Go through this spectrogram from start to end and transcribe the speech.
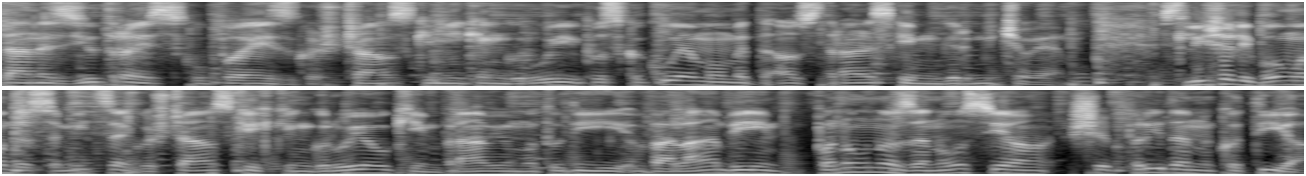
Danes zjutraj skupaj z goščanskimi kenguruji poskakujemo med avstralskim grmičevjem. Slišali bomo, da samice goščanskih kengurujev, ki jim pravimo tudi valabi, ponovno zanosijo še priden kotijo.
